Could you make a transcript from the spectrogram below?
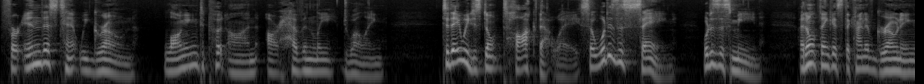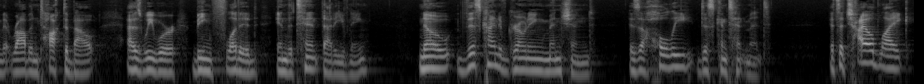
For in this tent we groan, longing to put on our heavenly dwelling. Today we just don't talk that way. So, what is this saying? What does this mean? I don't think it's the kind of groaning that Robin talked about as we were being flooded in the tent that evening. No, this kind of groaning mentioned is a holy discontentment. It's a childlike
